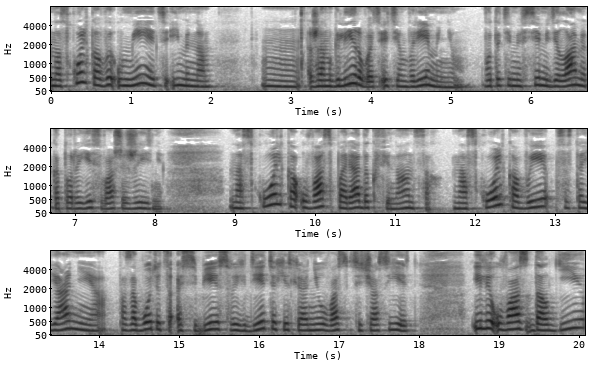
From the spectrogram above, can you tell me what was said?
Насколько вы умеете именно жонглировать этим временем, вот этими всеми делами, которые есть в вашей жизни. Насколько у вас порядок в финансах, насколько вы в состоянии позаботиться о себе и своих детях, если они у вас сейчас есть. Или у вас долги,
